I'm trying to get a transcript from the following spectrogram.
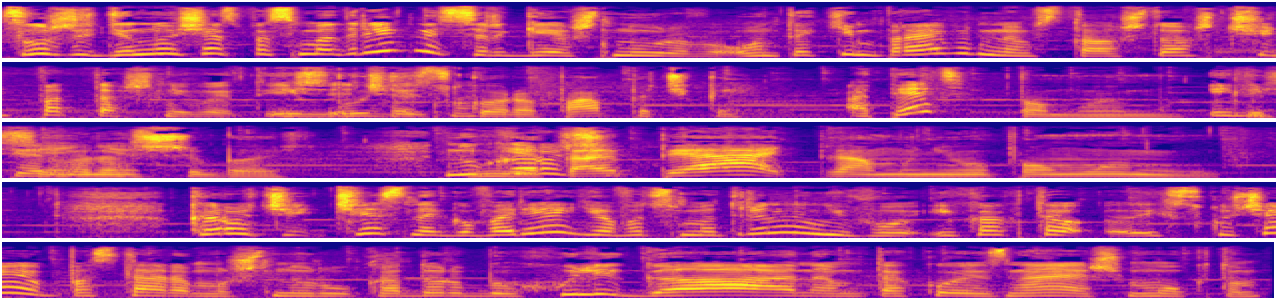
Слушайте, ну сейчас посмотреть на Сергея Шнурова, он таким правильным стал, что аж чуть подташнивает, И будет честно. скоро папочкой, Опять? по-моему. Или если я первый не раз? ошибаюсь. Ну, Нет, короче- опять там у него, по-моему, Короче, честно говоря, я вот смотрю на него и как-то э, скучаю по старому Шнуру, который был хулиганом такой, знаешь, мог там...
